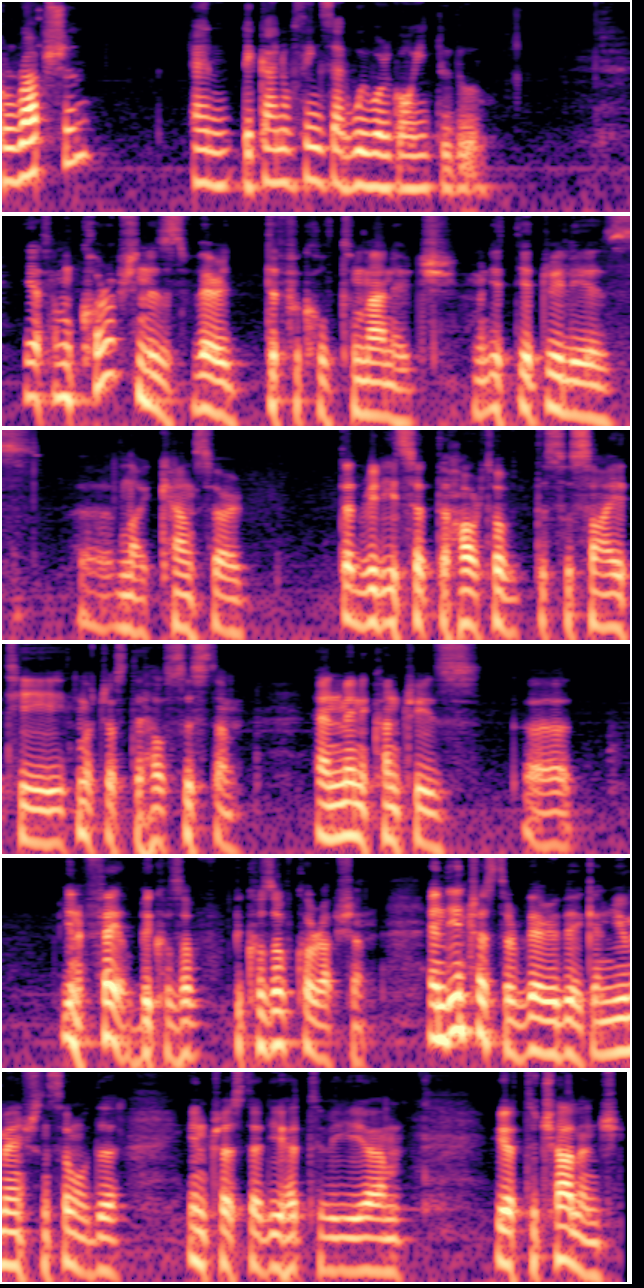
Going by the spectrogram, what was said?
corruption, and the kind of things that we were going to do. Yes, I mean, corruption is very difficult to manage. I mean, it, it really is uh, like cancer that really is at the heart of the society, not just the health system. And many countries, uh, you know, fail because of because of corruption. And the interests are very big. And you mentioned some of the interests that you had to be um, you had to challenge.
